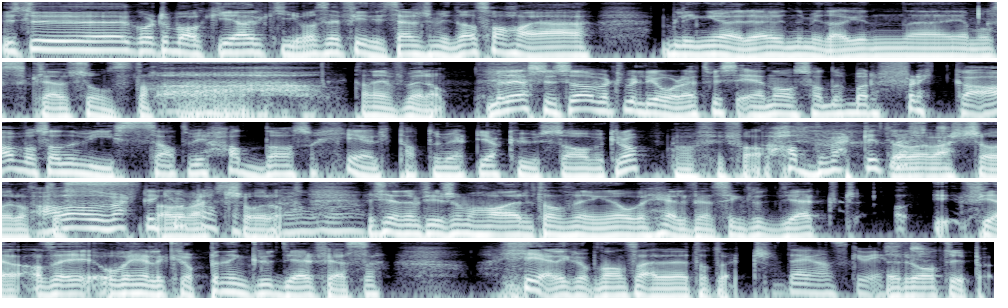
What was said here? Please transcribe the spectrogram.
hvis du går tilbake i arkivet og ser Firestjerners middag, så har jeg bling i øret under middagen eh, hjemme hos Klaus Sonstad. Kan jeg informere om. Men jeg synes det hadde vært veldig ålreit hvis en av oss hadde bare flekka av, og så hadde det vist seg at vi hadde altså heltatovert Yakuza-overkropp. Å, fy faen. Det hadde vært litt Det hadde røft. vært så rått. Ja, det hadde vært Det hadde kult, vært så altså. rått. Ja, ja. Jeg kjenner en fyr som har tatoveringer over hele fjeset, inkludert i fje- altså, over hele kroppen, inkludert fjeset. Hele kroppen hans er tatovert. Det er ganske vilt. Rå type.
